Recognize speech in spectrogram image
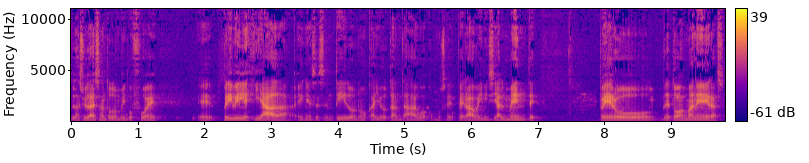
la ciudad de Santo Domingo fue eh, privilegiada en ese sentido, no cayó tanta agua como se esperaba inicialmente, pero de todas maneras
